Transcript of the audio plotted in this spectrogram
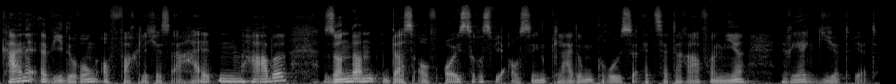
keine Erwiderung auf Fachliches erhalten habe, sondern dass auf Äußeres wie Aussehen, Kleidung, Größe etc. von mir reagiert wird.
